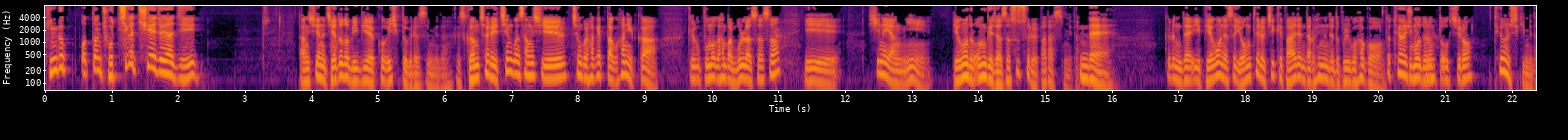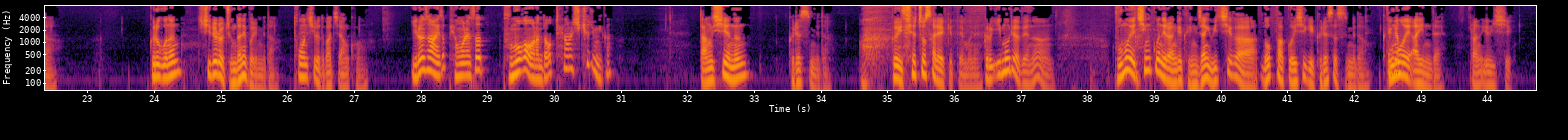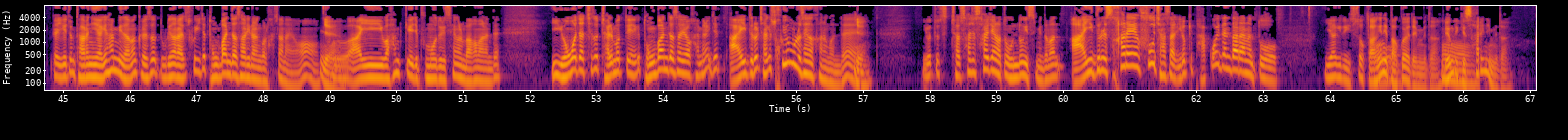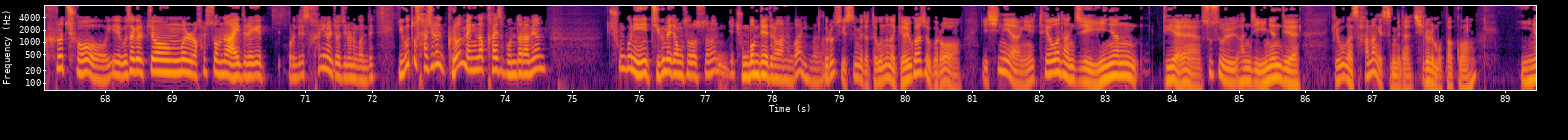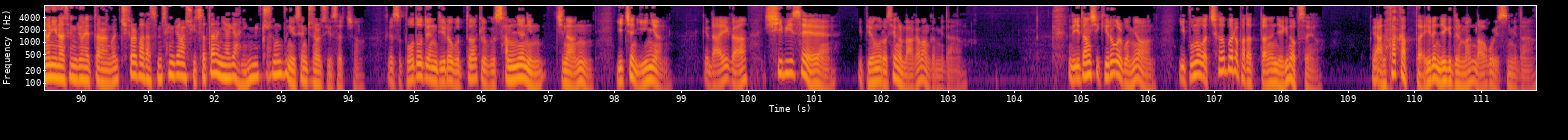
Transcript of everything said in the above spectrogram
긴급 어떤 조치가 취해져야지. 당시에는 제도도 미비했고 의식도 그랬습니다. 그래서 검찰이 친권 상실 청구를 하겠다고 하니까 결국 부모가 한 발 물러서서 이 신의 양이 병원으로 옮겨져서 수술을 받았습니다. 네. 그런데 이 병원에서 용태를 지켜봐야 된다고 했는데도 불구하고 또. 부모들은 또 억지로 퇴원을 시킵니다. 그러고는 치료를 중단해 버립니다. 통원 치료도 받지 않고 이런 상황에서 병원에서 부모가 원한다고 퇴원을 시켜줍니까? 당시에는 그랬습니다. 거의 최초 사례였기 때문에 그리고 이 무렵에는 부모의 친권이라는 게 굉장히 위치가 높았고 의식이 그랬었습니다. 그러니까- 부모의 아이인데라는 의식. 그러니까 이게 좀 다른 이야기는 합니다만 그래서 우리나라에서 소위 이제 동반자살이라는 걸 하잖아요. 예. 그 아이와 함께 이제 부모들이 생을 마감하는데 이 용어 자체도 잘못되니까 동반자살이라고 하면 이제 아이들을 자기 소유물로 생각하는 건데 예. 이것도 사- 사실 사회적인 어떤 운동이 있습니다만 아이들을 살해 후 자살 이렇게 바꿔야 된다라는 또 이야기도 있었고 당연히 바꿔야 됩니다. 명백히 어. 살인입니다. 그렇죠. 이게 의사결정을 할 수 없는 아이들에게 어른들이 살인을 저지르는 건데 이것도 사실은 그런 맥락하에서 본다라면 충분히 지금의 정서로서는 이제 중범죄에 들어가는 거 아닌가요? 그럴 수 있습니다. 더군다나 결과적으로 이 신의 양이 퇴원한 지 2년 뒤에 수술한 지 2년 뒤에 결국은 사망했습니다. 치료를 못 받고 2년이나 생존했다는 건 치료를 받았으면 생존할 수 있었다는 이야기 아닙니까? 충분히 생존할 수 있었죠. 그래서 보도된 뒤로부터 결국 3년인 지난 2002년 그 나이가 12세에 이 병으로 생을 마감한 겁니다. 근데 이 당시 기록을 보면 이 부모가 처벌을 받았다는 얘기는 없어요. 그냥 안타깝다 이런 얘기들만 나오고 있습니다.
